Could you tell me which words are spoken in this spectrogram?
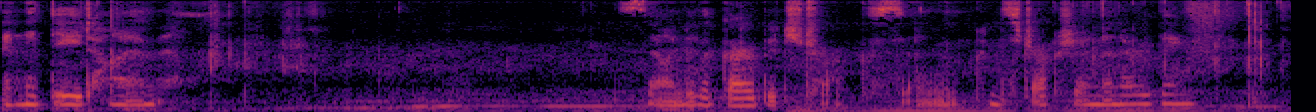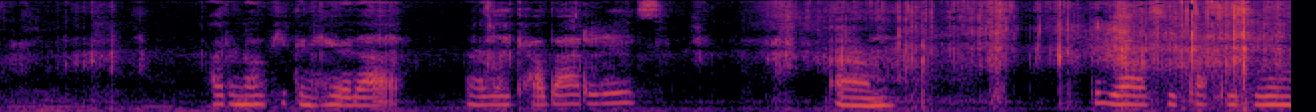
in the daytime sound of the garbage trucks and construction and everything. I don't know if you can hear that or like how bad it is. Um, but yeah, so you've got these little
